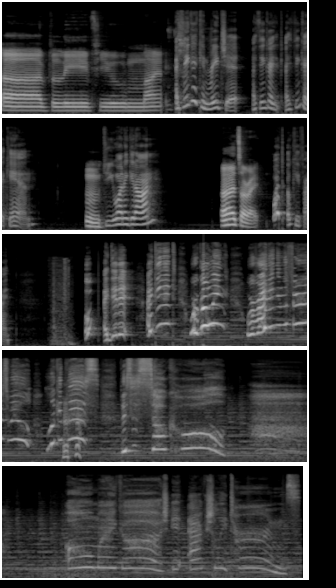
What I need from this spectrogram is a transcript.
Uh, I believe you might. I think I can reach it. I think I. I think I can. Hmm. Do you want to get on? Uh, it's all right. What? Okay, fine. Oh, I did it! I did it! We're going! We're riding in the Ferris wheel! Look at this! this is so cool! Oh my gosh, it actually turns.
